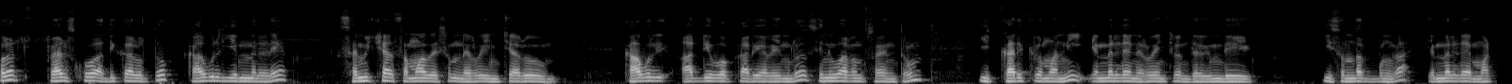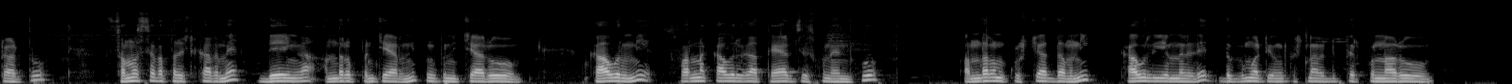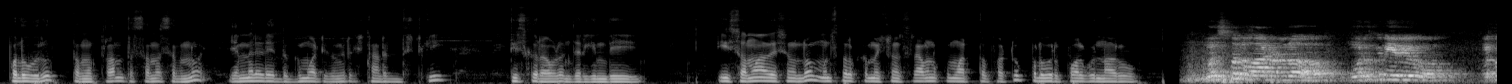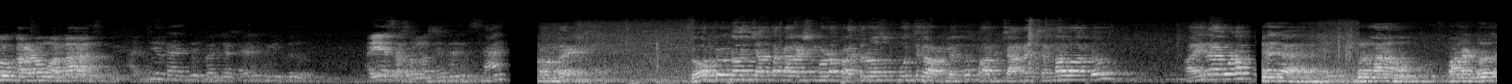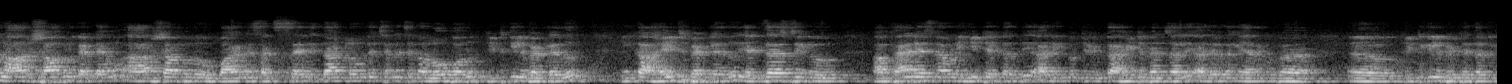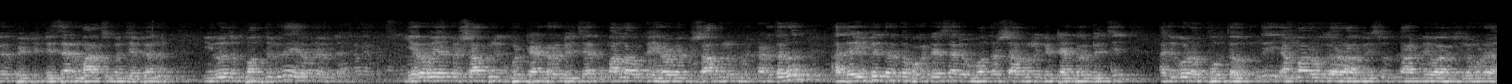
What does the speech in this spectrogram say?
Municipal Transco అధికారులతో కావులి MLA సమీక్షా సమావేశం నిర్వహించారు. కావులి ఆర్డీఓ కార్యాలయంలో శనివారం సాయంత్రం ఈ కార్యక్రమాన్ని ఎమ్మెల్యే నిర్వహించడం జరిగింది. ఈ సందర్భంగా ఎమ్మెల్యే మాట్లాడుతూ సమస్యల పరిష్కారమే ధ్యేయంగా అందరూ పనిచేయాలని పిలుపునిచ్చారు. కావులని స్వర్ణ కావులుగా తయారు చేసుకునేందుకు అందరం కృషి చేద్దామని కావులి ఎమ్మెల్యే దగ్గుమాటి వెంకటకృష్ణారెడ్డి పేర్కొన్నారు. పలువురు తమ ప్రాంత సమస్యలను ఎమ్మెల్యే దగ్గుమాటి వెంకటకృష్ణారెడ్డి దృష్టికి తీసుకురావడం జరిగింది. ఈ సమావేశంలో మున్సిపల్ కమిషనర్ శ్రావణ్ కుమార్తో పాటు పలువురు పాల్గొన్నారు. మున్సిపల్ వాటర్లో మురుగు నీరు ఎక్కువ కలవడం వల్ల డోర్ టు డోర్ చెత్త కలెక్షన్ కూడా ప్రతిరోజు పూర్తి కావట్లేదు. మాది చాలా చిన్న వార్డు. అయినా కూడా ఇప్పుడు మనం మొన్నటి రోజున ఆరు షాపులు కట్టాము. ఆరు షాపులు బాగానే సక్సెస్ అయింది దాంట్లో ఉండే చిన్న చిన్న లోపాలు కిటికీలు పెట్టలేదు. ఇంకా హైట్ పెట్టలేదు. ఎగ్జాస్టింగ్ ఆ ఫ్యాన్ వేసినా కూడా హీట్ ఎక్కుద్ది? అది కొంచెం ఇంకా హైట్ పెంచాలి. అదేవిధంగా వెనక కిటికీలు పెట్టేటట్టుగా పెట్టి డిజైన్ మార్చమని చెప్పాను. ఈరోజు పంతొమ్మిది ఇరవై ఒకటి. ఇరవై ఒక్క షాపులు ఇప్పుడు టెండర్ పిలిచారు. మళ్ళీ ఒక ఇరవై ఒక్క షాపులు ఇప్పుడు కడతారు. అది అయిపోయిన తర్వాత ఒకటేసారి వంద షాపులకి టెండర్ పిలిచి అది కూడా పూర్తవుతుంది. ఎంఆర్ఓ గారు ఆఫీసు ఆర్డీఓ ఆఫీసులో కూడా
